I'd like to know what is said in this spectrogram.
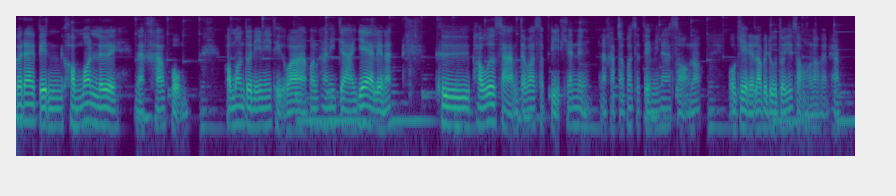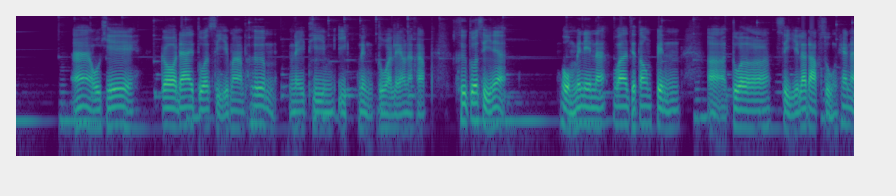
ก็ได้เป็นคอมมอนเลยนะครับผมคอมมอนตัวนี้นี่ถือว่าค่อนข้างที่จะแย่เลยนะ คือ power 3 แต่ว่า speed แค่หนึ่งนะครับ แล้วก็ stamina 2 เนาะโอเค เดี๋ยวเราไปดูตัวที่ 2 ของเรากันครับ อ่าโอเค ก็ได้ตัวสีมาเพิ่มในทีมอีก 1 ตัวแล้วนะครับ คือตัวสีเนี่ย ผมไม่เน้นนะว่าจะต้องเป็นตัวสีระดับสูงแค่ไหน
